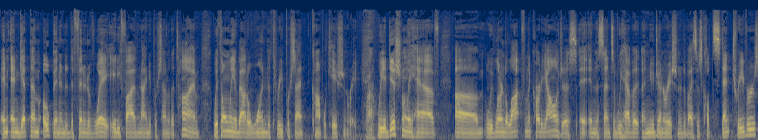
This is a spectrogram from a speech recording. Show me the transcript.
and, and get them open in a definitive way 85, 90% of the time with only about a 1 to 3% complication rate. Wow. We additionally have, um, we've learned a lot from the cardiologists i- in the sense of we have a, a new generation of devices called stent retrievers,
